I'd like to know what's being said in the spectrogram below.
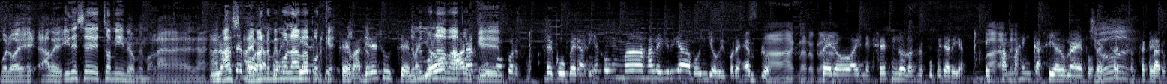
Bueno, eh, a ver, Inés, esto a mí no me mola. No Además, te mola, además no me pues, molaba tiene porque. sus temas, no, no- tiene sus temas. no me Yo molaba ahora porque. mismo por- recuperaría con más alegría a Bon Jovi, por ejemplo. Ah, claro, claro. Pero a Inexcess no los recuperaría. Vale. Están más encasillados en una época, Yo- está claro.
